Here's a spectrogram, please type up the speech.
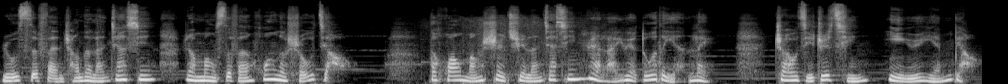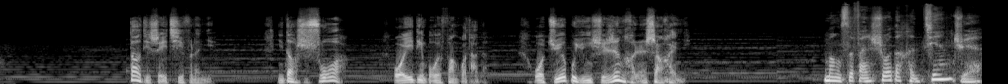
如此反常的蓝嘉欣让孟思凡慌了手脚，他慌忙拭去蓝嘉欣越来越多的眼泪，着急之情溢于言表。到底谁欺负了你？你倒是说啊！我一定不会放过他的，我绝不允许任何人伤害你。孟思凡说的很坚决，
